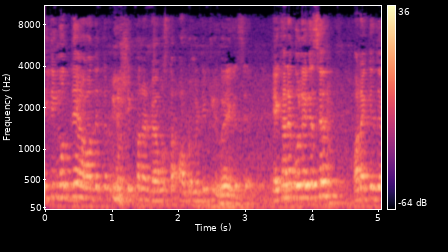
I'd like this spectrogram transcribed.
ইতিমধ্যে আমাদের প্রশিক্ষণের ব্যবস্থা অটোমেটিকলি হয়ে গেছে। এখানে বলে গেছেন অনেকে যে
